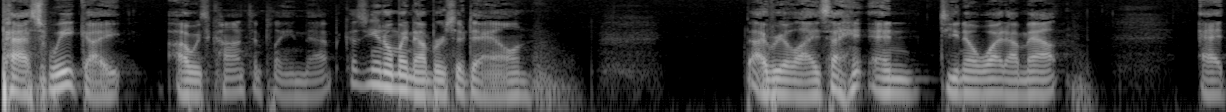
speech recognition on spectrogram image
past week, I I was contemplating that because you know my numbers are down. I realized I and you know what? I'm out at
